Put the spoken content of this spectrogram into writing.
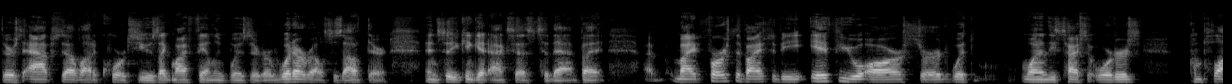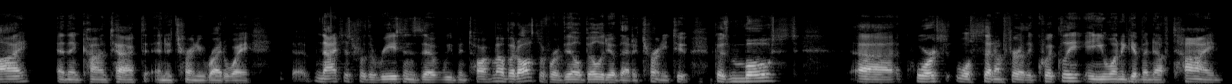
there's apps that a lot of courts use like my family wizard or whatever else is out there and so you can get access to that. But uh, my first advice would be if you are served with one of these types of orders comply and then contact an attorney right away uh, not just for the reasons that we've been talking about but also for availability of that attorney too because most uh, courts will set them fairly quickly and you want to give enough time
